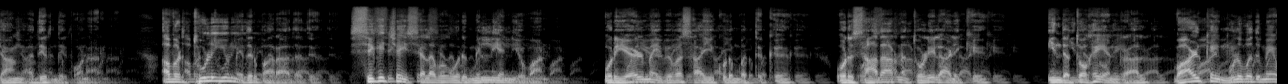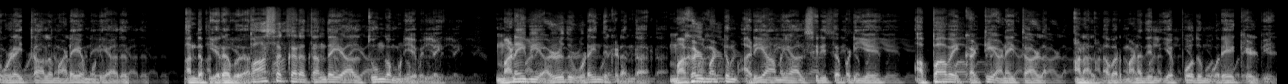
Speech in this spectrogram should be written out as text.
ஜாங் அதிர்ந்து போனார். அவர் துளியும் எதிர்பாராதது. சிகிச்சை செலவு ஒரு மில்லியன் யுவான். ஒரு ஏழ்மை விவசாயி குடும்பத்துக்கு ஒரு சாதாரண தொழிலாளிக்கு இந்த தொகை என்றால் வாழ்க்கை முழுவதுமே உழைத்தாலும் அடைய முடியாது அந்த இரவு. பாசக்கர தந்தையால் தூங்க முடியவில்லை. மனைவி அழுது உடைந்து கிடந்தார். மகள் மட்டும் அறியாமையால் சிரித்தபடியே அப்பாவை கட்டி அணைத்தாள். ஆனால் அவர் மனதில் எப்போதும் ஒரே கேள்வி.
